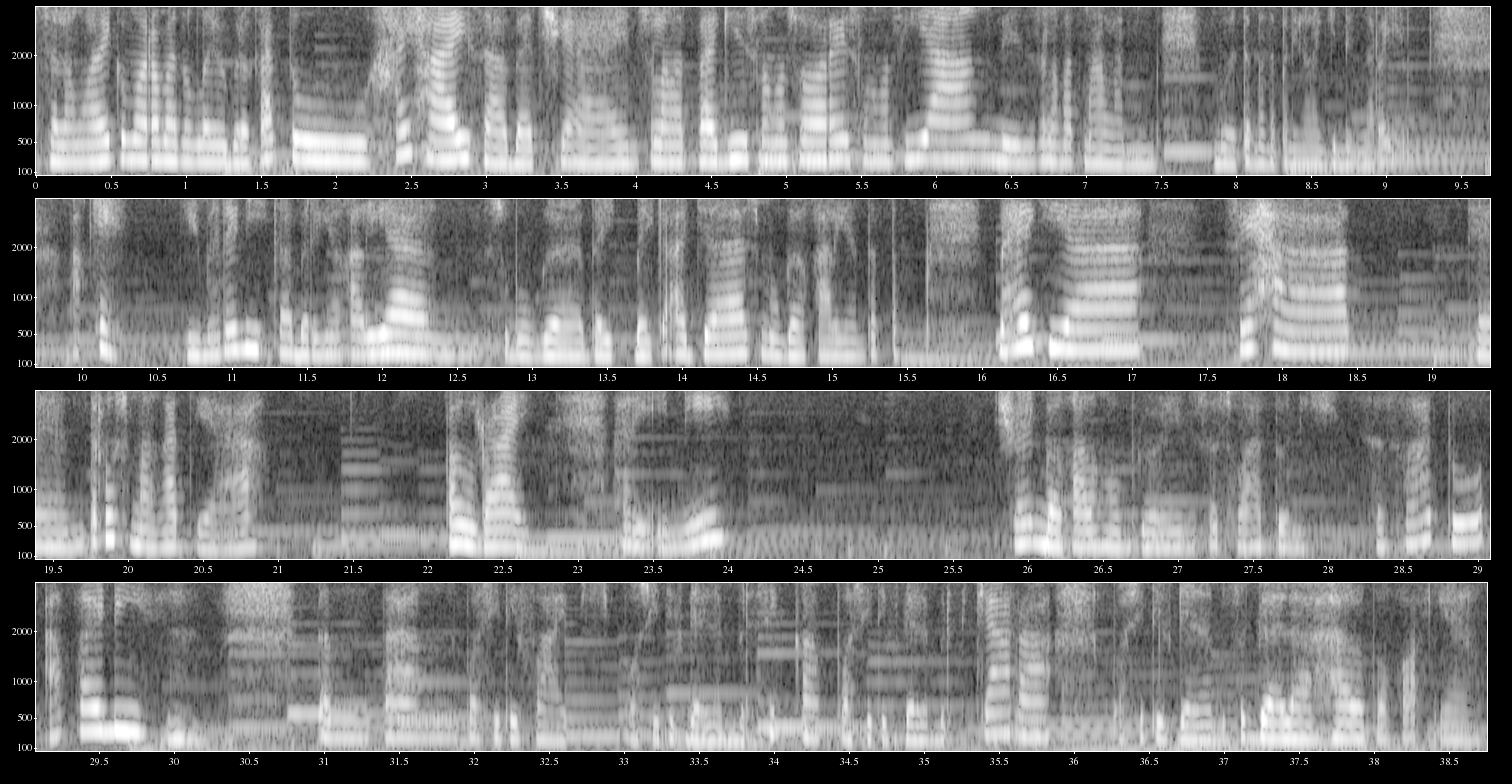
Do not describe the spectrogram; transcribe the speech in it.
Assalamualaikum warahmatullahi wabarakatuh. Hai hai sahabat Shine Selamat pagi, selamat sore, selamat siang Dan selamat malam Buat teman-teman yang lagi dengerin. Oke, gimana nih kabarnya kalian? Semoga baik-baik aja Semoga kalian tetap bahagia Sehat Dan terus semangat ya. Alright, hari ini Shine bakal ngobrolin sesuatu nih sesuatu apa ini? Tentang positive vibes positif dalam bersikap positif dalam berbicara positif dalam segala hal pokoknya.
